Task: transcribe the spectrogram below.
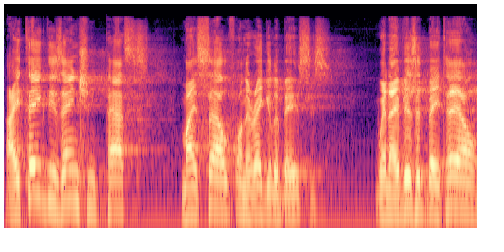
I take these ancient paths myself on a regular basis. When I visit Beit El,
